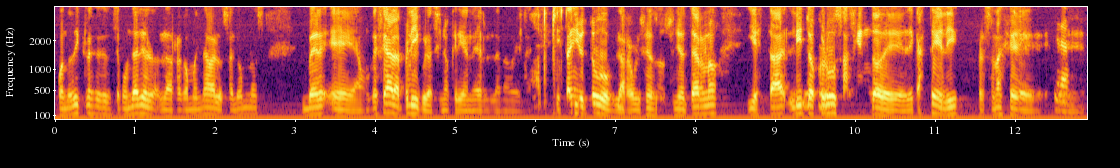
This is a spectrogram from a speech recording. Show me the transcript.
cuando di clases en secundario la recomendaba a los alumnos ver eh, aunque sea la película si no querían leer la novela. Está en YouTube La Revolución es un sueño eterno y está Lito Cruz haciendo de, Castelli personaje este,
